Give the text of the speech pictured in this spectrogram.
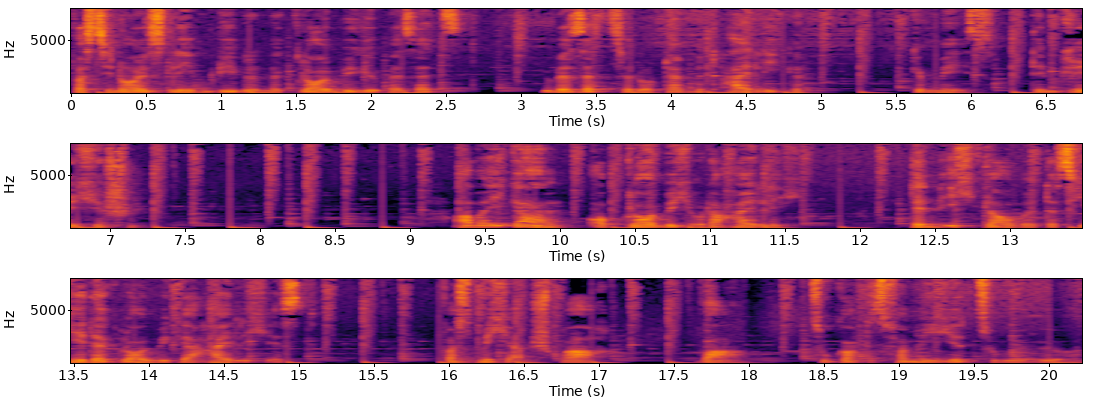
Was die Neues Leben Bibel mit Gläubige übersetzt, übersetzte Luther mit Heilige, gemäß dem Griechischen. Aber egal, ob gläubig oder heilig, denn ich glaube, dass jeder Gläubige heilig ist. Was mich ansprach, war, zu Gottes Familie zu gehören.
